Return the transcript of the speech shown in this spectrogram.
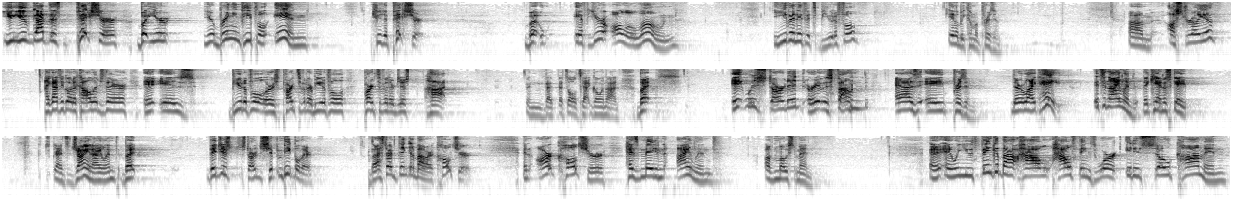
you you've got this picture, but you're you're bringing people in to the picture. But if you're all alone, even if it's beautiful, it'll become a prison. Um, Australia, I got to go to college there. It is beautiful, or parts of it are beautiful, parts of it are just hot. And that, that's all it's got going on. But it was started, or it was found as a prison. They're like, hey, it's an island. They can't escape. It's a giant island, but they just started shipping people there. But I started thinking about our culture, and our culture has made an island of most men. And, and when you think about how, how things work, it is so common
